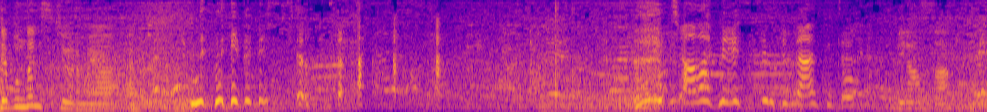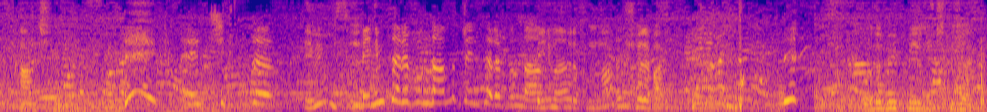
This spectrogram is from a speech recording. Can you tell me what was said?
Ve bundan istiyorum ya. Çağlar neye sinirlendi? Biraz daha kan çıkıyor. Çıksın. Emin misin? Benim tarafımdan mı senin tarafından Benim mı? tarafımdan şöyle bak. Burada büyük mevzu çıkacak.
